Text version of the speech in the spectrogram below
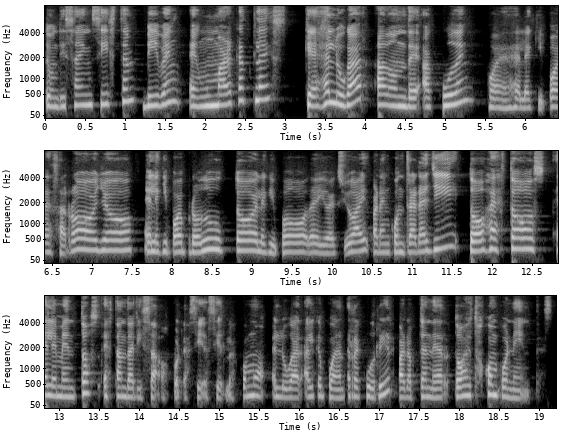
de un design system viven en un marketplace, que es el lugar a donde acuden pues el equipo de desarrollo, el equipo de producto, el equipo de UX UI, para encontrar allí todos estos elementos estandarizados, por así decirlo. Es como el lugar al que pueden recurrir para obtener todos estos componentes.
